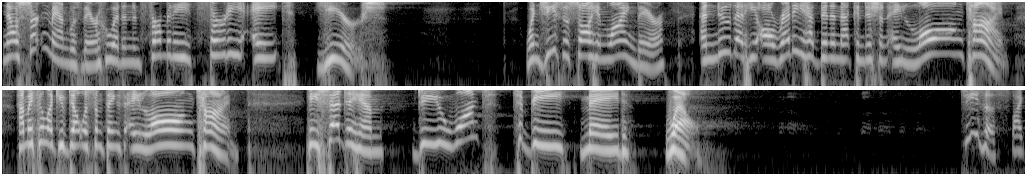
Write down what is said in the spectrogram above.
Now a certain man was there who had an infirmity 38 years. When Jesus saw him lying there and knew that he already had been in that condition a long time, how many feel like you've dealt with some things a long time? He said to him, Do you want to be made well? Jesus, like,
